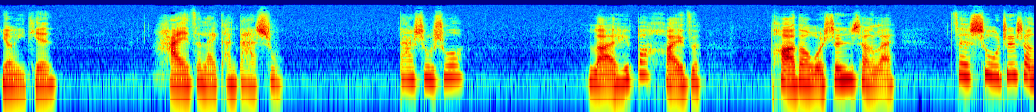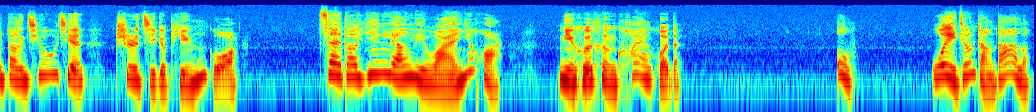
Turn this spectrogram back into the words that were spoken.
有一天，孩子来看大树。大树说：“来吧，孩子，爬到我身上来，在树枝上荡秋千，吃几个苹果，再到阴凉里玩一会儿，你会很快活的。”哦，我已经长大了，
